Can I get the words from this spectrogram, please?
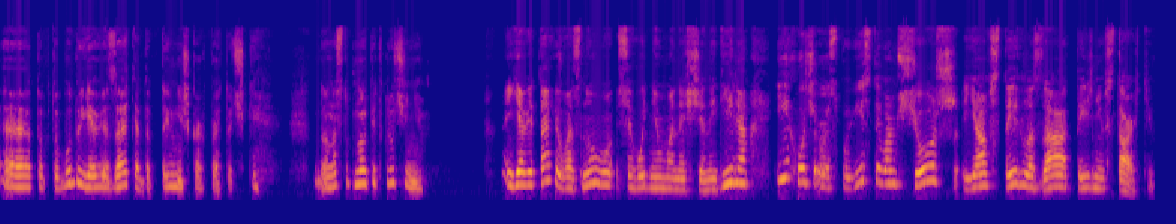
Е, тобто буду я в'язати адаптивні шкарпеточки. До наступного підключення. Я вітаю вас знову. Сьогодні у мене ще неділя, і хочу розповісти вам, що ж я встигла за тижні в старті.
